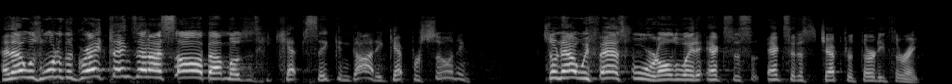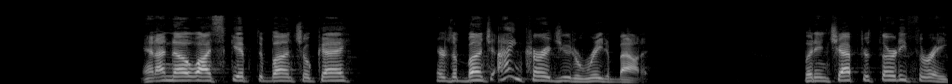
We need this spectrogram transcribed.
And that was one of the great things that I saw about Moses. He kept seeking God, he kept pursuing him. So now we fast forward all the way to Exodus, Exodus chapter 33. And I know I skipped a bunch, okay? There's a bunch. I encourage you to read about it. But in chapter 33,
